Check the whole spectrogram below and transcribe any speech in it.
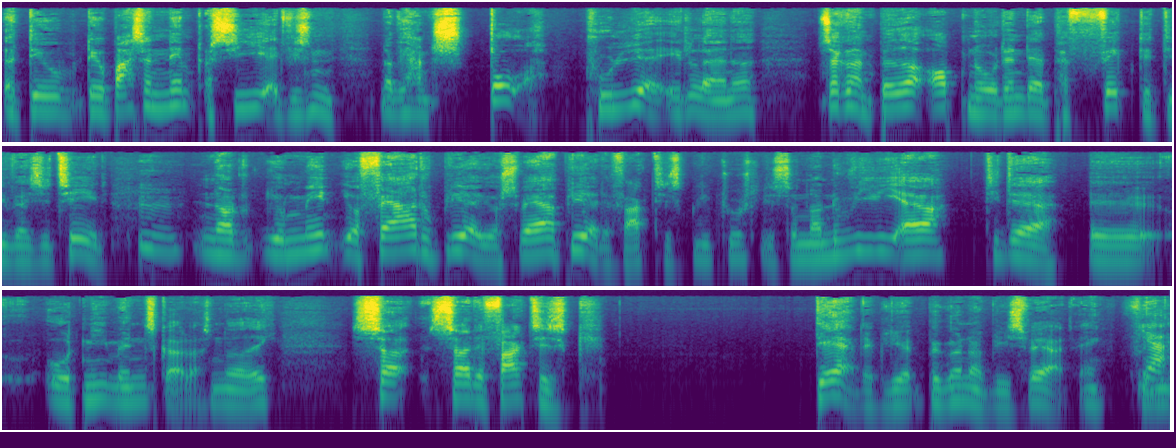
og det, er jo, det er jo bare så nemt at sige, at vi sådan, når vi har en stor pulje af et eller andet, så kan man bedre opnå den der perfekte diversitet. Mm. Når, du- jo, mind, jo færre du bliver, jo sværere bliver det faktisk lige pludselig. Så når nu vi er de der øh, 8-9 mennesker eller sådan noget, ikke, så, så er det faktisk der, det bliver, begynder at blive svært. Ikke? Ja.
